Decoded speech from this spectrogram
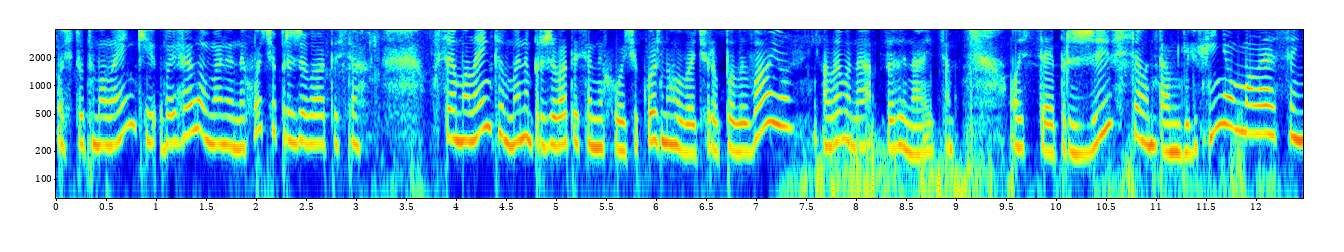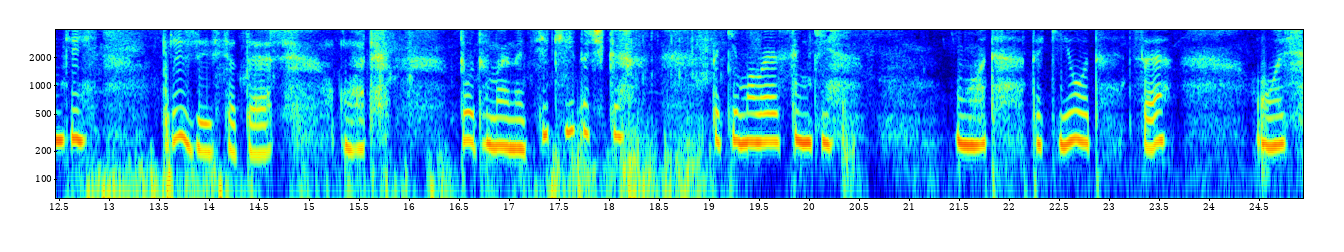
Ось тут маленькі. Вейгела в мене не хоче приживатися. Все маленьке в мене приживатися не хоче. Кожного вечора поливаю, але вона загинається. Ось цей прижився, вон там дельфініум малесенький. Прижився теж. От. Тут в мене ці квіточки такі малесенькі. От, такі от. Це ось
